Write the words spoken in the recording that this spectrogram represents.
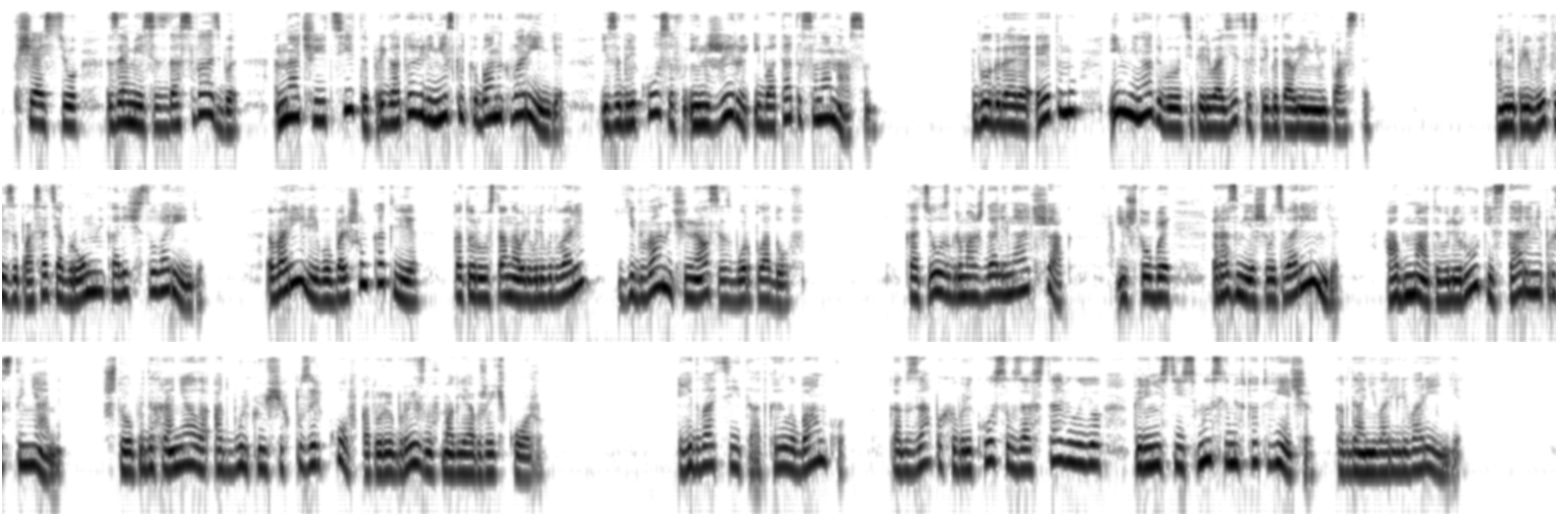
К счастью, за месяц до свадьбы Нача и Тита приготовили несколько банок варенья из абрикосов, инжира и батата с ананасом. Благодаря этому им не надо было теперь возиться с приготовлением пасты. Они привыкли запасать огромное количество варенья. Варили его в большом котле, который устанавливали во дворе, едва начинался сбор плодов. Котел сгромождали на очаг, и чтобы размешивать варенье, обматывали руки старыми простынями, что предохраняло от булькающих пузырьков, которые, брызнув, могли обжечь кожу. Едва Тита открыла банку, как запах абрикосов заставил ее перенестись мыслями в тот вечер, когда они варили варенье.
